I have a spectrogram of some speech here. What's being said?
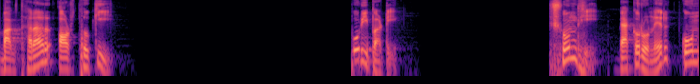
বাগধারার অর্থ কি? পরিপাটি। সন্ধি ব্যাকরণের কোন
